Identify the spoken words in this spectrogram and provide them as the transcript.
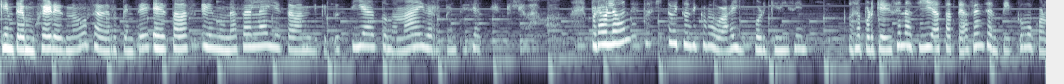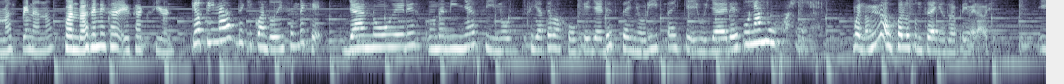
que entre mujeres, ¿no? O sea, de repente estabas en una sala y estaban de que tus tías, tu mamá, y de repente decían, es que le bajó. Pero hablaban despacito y tú así como, ay, ¿por qué dicen? O sea, porque dicen así, hasta te hacen sentir como con más pena, ¿no? Cuando hacen esa, esa acción. ¿Qué opinas de que cuando dicen de que ya no eres una niña, sino si ya te bajó, que ya eres señorita y que ya eres... Una mujer. Bueno, a mí me bajó a los 11 años la primera vez. Y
